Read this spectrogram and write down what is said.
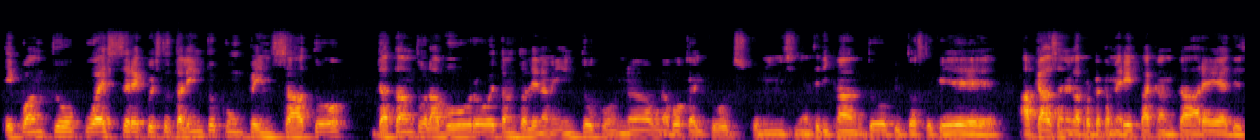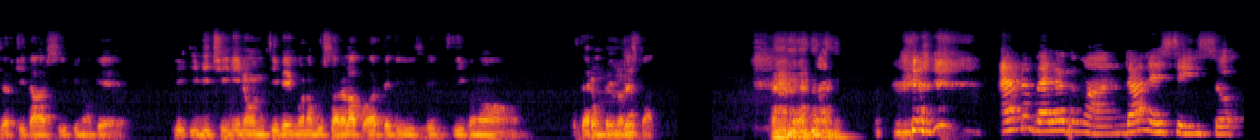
e quanto può essere questo talento compensato da tanto lavoro e tanto allenamento con una vocal coach, con un insegnante di canto, piuttosto che a casa nella propria cameretta a cantare ed esercitarsi fino a che i, i vicini non ti vengono a bussare alla porta e ti, e ti dicono stai rompendo le scatole. è una bella domanda, nel senso,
